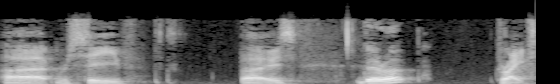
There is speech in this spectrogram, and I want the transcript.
uh, receive those. They're up. Great.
